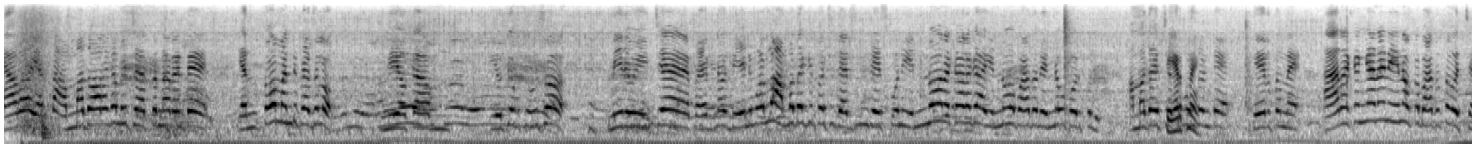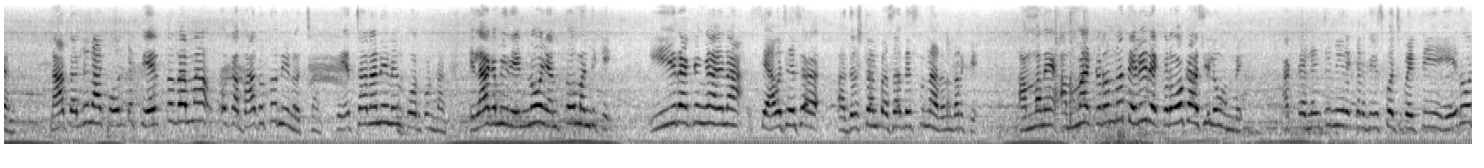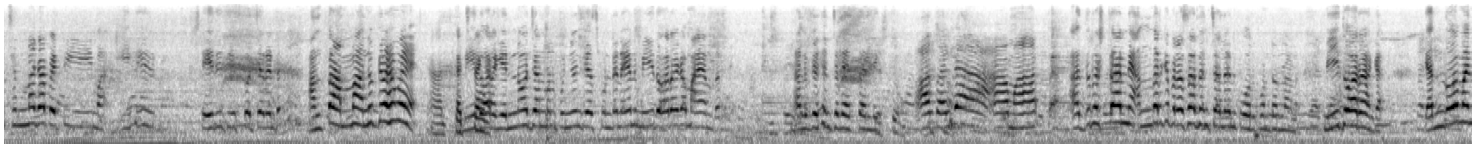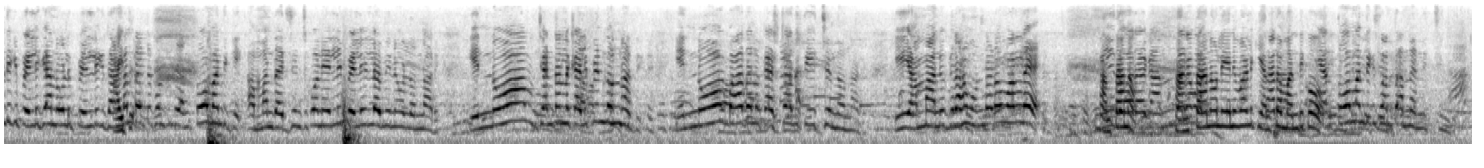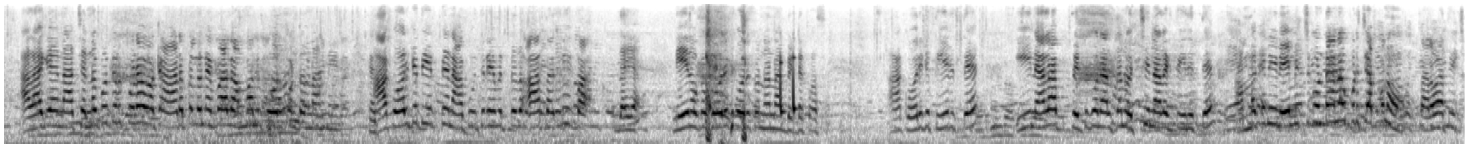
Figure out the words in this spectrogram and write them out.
సేవ ఎంత అమ్మ ద్వారాగా మీరు చేస్తున్నారంటే ఎంతో మంది ప్రజలు. మీ యొక్క యూట్యూబ్ చూసో మీరు ఇచ్చే ప్రయత్నం దేనివల్ల అమ్మ దగ్గరికి వచ్చి దర్శనం చేసుకొని ఎన్నో రకాలుగా ఎన్నో బాధలు ఎన్నో కోరికలు అమ్మ దగ్గర చెప్పుకుంటుంటే తీరుతున్నాయి. ఆ రకంగానే నేను ఒక బాధతో వచ్చాను. నా తల్లి నా కోరిక తీరుతుందన్న ఒక బాధతో నేను వచ్చాను. తీర్చాలని నేను కోరుకుంటున్నాను. ఇలాగ మీరు ఎన్నో ఎంతో మందికి ఈ రకంగా ఆయన సేవ చేసే అదృష్టాన్ని ప్రసాదిస్తున్నారు అందరికీ. అమ్మని అమ్మ ఎక్కడ ఉందో తెలియదు ఎక్కడో కాశీలో ఉంది. అక్కడి నుంచి మీరు ఇక్కడ తీసుకొచ్చి పెట్టి ఏదో చిన్నగా పెట్టి ఈ స్టేజ్ తీసుకొచ్చారంటే అంత అమ్మ అనుగ్రహమే. మీ ద్వారా ఎన్నో జన్మలు పుణ్యం చేసుకుంటే నేను మీ ద్వారాగా మా అందరినీ అనుగ్రహించలేదు తల్లి. ఆ తల్లి ఆ మా అదృష్టాన్ని అందరికీ ప్రసాదించాలని కోరుకుంటున్నాను. మీ ద్వారాగా. ఎంతో మందికి పెళ్ళి కాని వాళ్ళు పెళ్ళికి దండం పెట్టుకుంటుంది. ఎంతో మందికి. అమ్మని దర్శించుకొని వెళ్ళి పెళ్ళిళ్ళు అమ్మిన వాళ్ళు ఉన్నారు. ఎన్నో జంటలు కలిపింది ఉన్నది. ఎన్నో బాధలు కష్టాలు తీర్చింది ఉన్నది. ఈ అమ్మ అనుగ్రహం ఉండడం వల్లే. అందరం సంతానం లేని వాళ్ళకి ఎంత మందికో. ఎంతో మందికి సంతానాన్ని ఇచ్చింది. అలాగే నా చిన్న కూతురు కూడా ఒక ఆడపిల్లని ఇవ్వాలి అమ్మని కోరుకుంటున్నాను నేను. ఆ కోరిక తీరితే నా కూతురు ఏమిస్తుందో ఆ తల్లి దయ. నేను ఒక కోరిక కోరుకున్నాను నా బిడ్డ కోసం. ఆ కోరిక తీరితే ఈ నెల పెట్టుకుని వెళ్తాను వచ్చి నెలకి తీరితే అమ్మకి నేను ఏమి ఇచ్చుకుంటానో ఇప్పుడు చెప్పను. తర్వాత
